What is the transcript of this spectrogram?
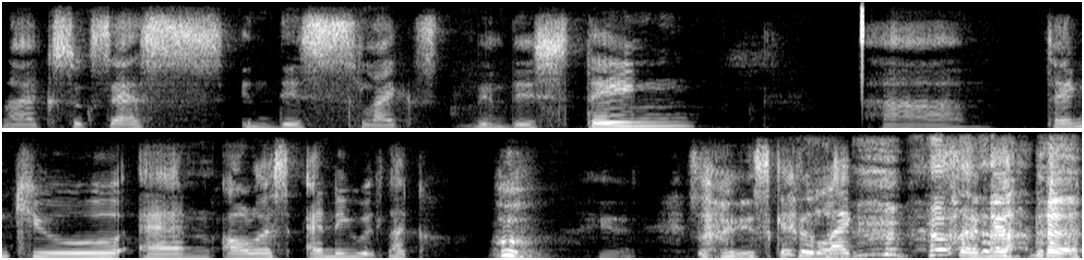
like success in this like in this thing. Um, thank you, and always ending with like, whew. Yeah. So it's kind of like send it the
